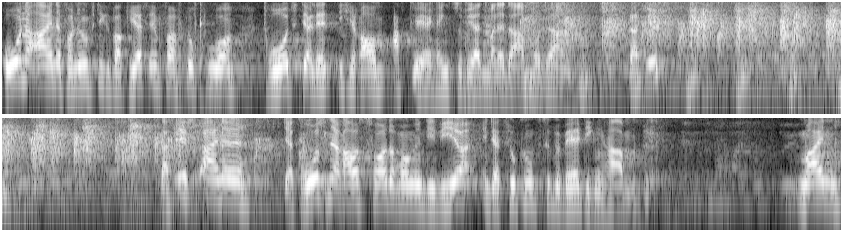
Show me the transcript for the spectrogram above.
Ohne eine vernünftige Verkehrsinfrastruktur droht der ländliche Raum abgehängt zu werden. Meine Damen und Herren. Das ist, das ist eine der großen Herausforderungen, die wir in der Zukunft zu bewältigen haben. Mein,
